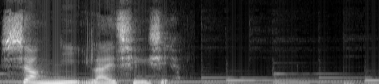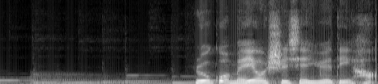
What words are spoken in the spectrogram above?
向你来倾斜。如果没有事先约定好，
